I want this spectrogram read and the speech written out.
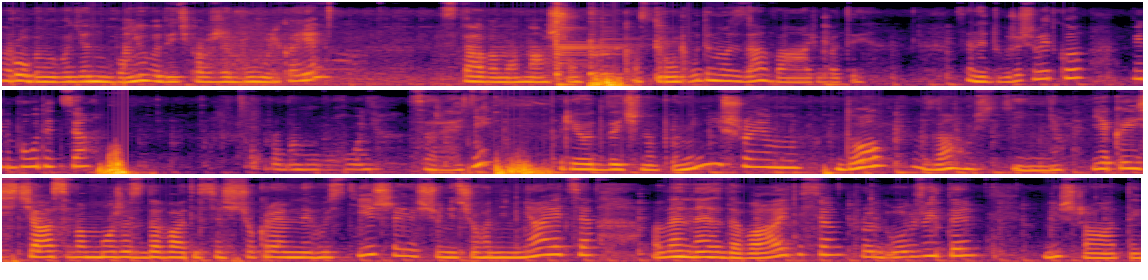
Робимо водяну баню, водичка вже булькає. Ставимо нашу каструлю, будемо заварювати. Це не дуже швидко відбудеться. Робимо вогонь середній. Періодично помішуємо до загустіння. Якийсь час вам може здаватися, що крем не густіше, що нічого не міняється, але не здавайтеся, продовжуйте мішати.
